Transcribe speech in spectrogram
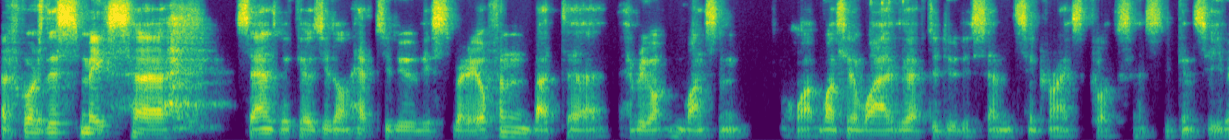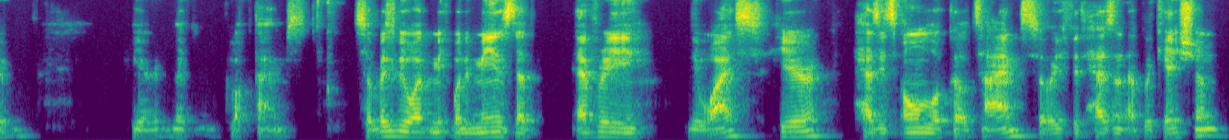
of course, this makes uh, sense because you don't have to do this very often, but uh, every once in once in a while you have to do this and synchronize clocks, as you can see here the clock times. So basically, what what it means that every device here has its own local time. So if it has an application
